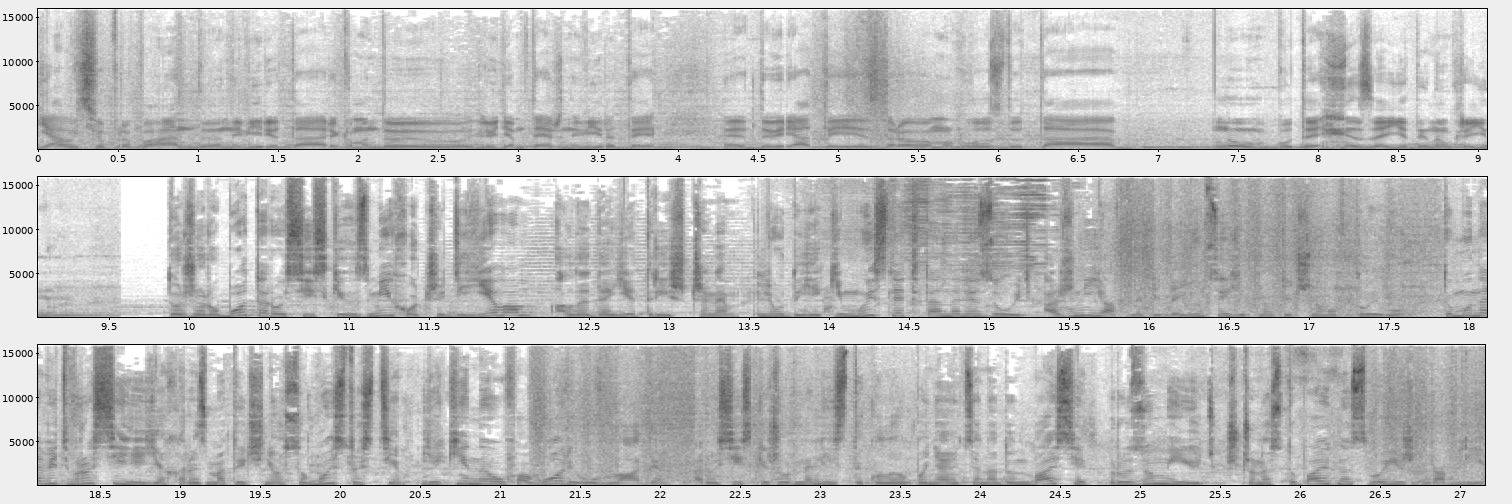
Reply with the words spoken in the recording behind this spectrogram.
Я у цю пропаганду не вірю та рекомендую людям теж не вірити, е, довіряти здоровому глузду та ну, бути за єдину Україну. Тож робота російських змі, хоч і дієва, але дає тріщини. Люди, які мислять та аналізують, аж ніяк не піддаються гіпнотичному впливу. Тому навіть в Росії є харизматичні особистості, які не у фаворі у влади. А російські журналісти, коли опиняються на Донбасі, розуміють, що наступають на свої ж граблі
